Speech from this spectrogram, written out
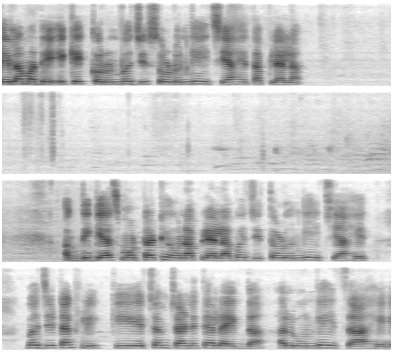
तेलामध्ये एक एक करून भजी सोडून घ्यायची आहेत आपल्याला. अगदी गॅस मोठा ठेवून आपल्याला भजी तळून घ्यायची आहेत. भजी टाकली की चमच्याने त्याला एकदा हलवून घ्यायचं आहे.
